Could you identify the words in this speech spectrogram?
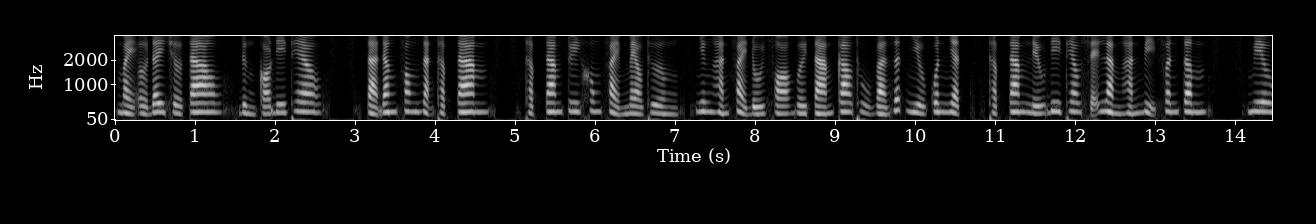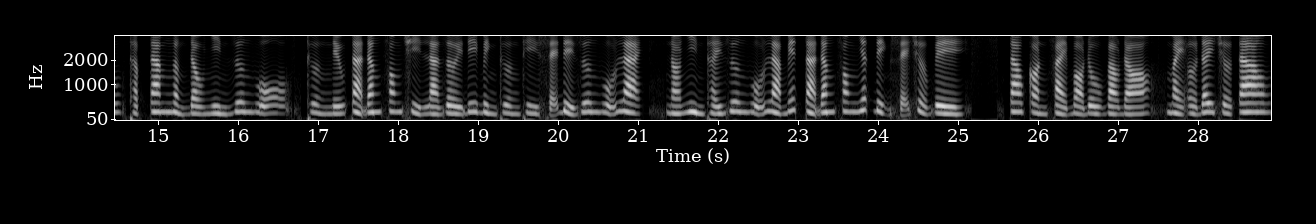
mày ở đây chờ tao, đừng có đi theo. Tả Đăng Phong dặn Thập Tam. Thập Tam tuy không phải mèo thường, nhưng hắn phải đối phó với tám cao thủ và rất nhiều quân Nhật. Thập Tam nếu đi theo sẽ làm hắn bị phân tâm. Miêu, Thập Tam ngẩng đầu nhìn Dương Gỗ. Thường nếu Tả Đăng Phong chỉ là rời đi bình thường thì sẽ để Dương Gỗ lại. Nó nhìn thấy Dương Gỗ là biết Tả Đăng Phong nhất định sẽ trở về. Tao còn phải bỏ đồ vào đó, mày ở đây chờ tao.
